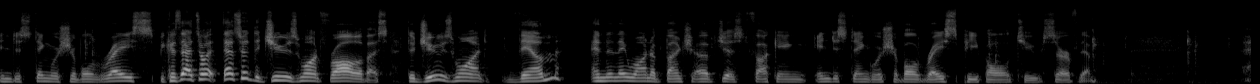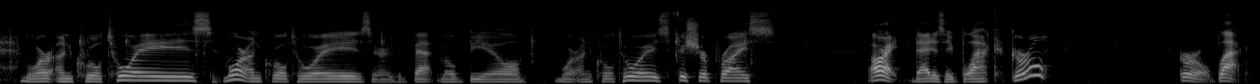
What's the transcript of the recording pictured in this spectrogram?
indistinguishable race because that's what that's what the Jews want for all of us. The Jews want them and then they want a bunch of just fucking indistinguishable race people to serve them. More uncool toys, more uncool toys. There's a Batmobile, more uncool toys, Fisher Price. All right, that is a black girl. Girl, black.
